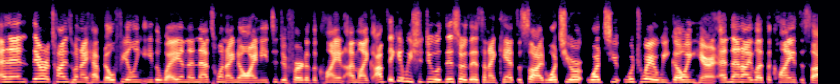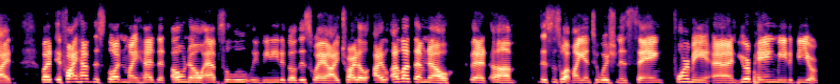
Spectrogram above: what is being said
And then there are times when I have no feeling either way. And then that's when I know I need to defer to the client. I'm like, I'm thinking we should do this or this, and I can't decide what's your, what's you, which way are we going here? And then I let the client decide. But if I have this thought in my head that, oh no, absolutely, we need to go this way, I try to, I, I let them know that um, this is what my intuition is saying for me and you're paying me to be your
